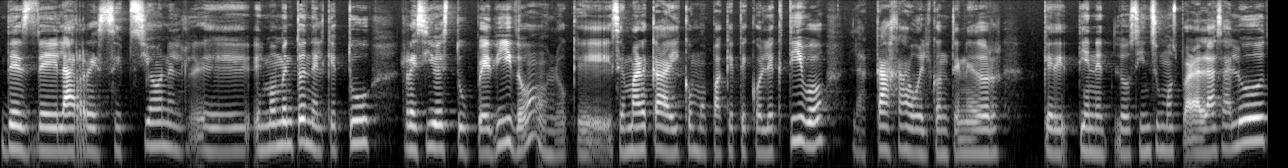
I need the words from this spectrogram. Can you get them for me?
desde la recepción, eh, el, momento en el que tú recibes tu pedido, lo que se marca ahí como paquete colectivo, la caja o el contenedor que tiene los insumos para la salud,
